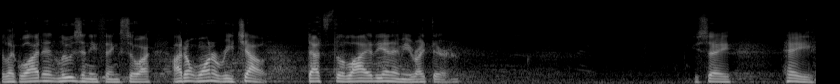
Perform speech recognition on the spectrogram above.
You're like, well, I didn't lose anything, so I, I don't want to reach out. That's the lie of the enemy right there. You say, hey,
